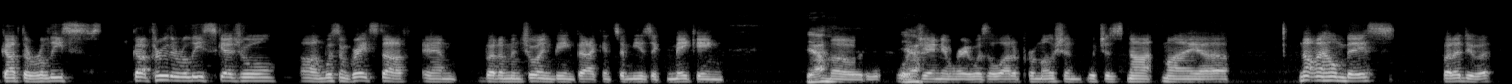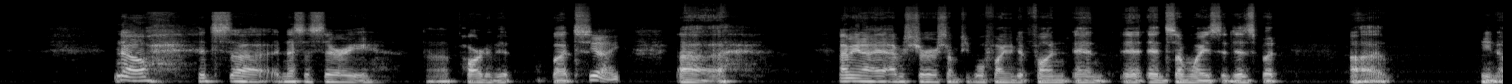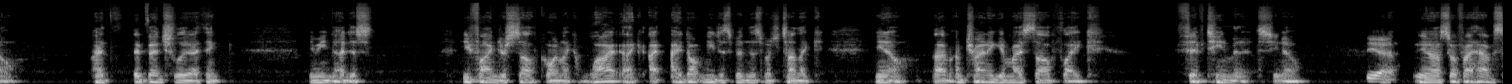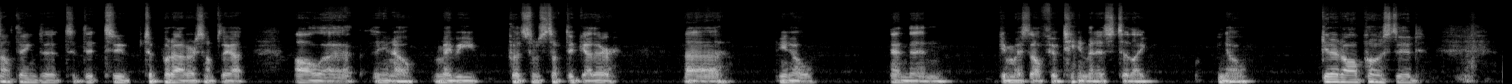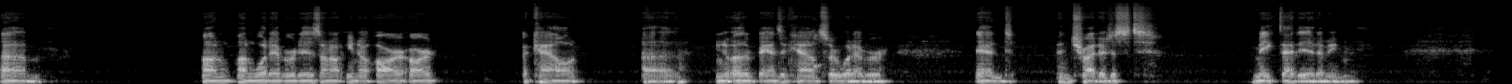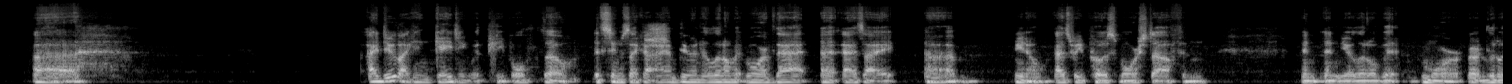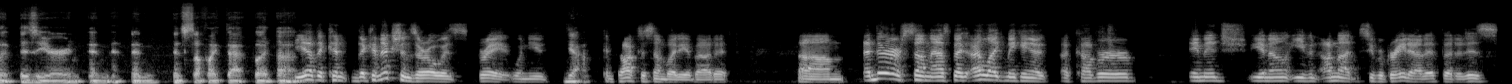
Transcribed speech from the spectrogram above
got the release, got through the release schedule um, with some great stuff, and but I'm enjoying being back into music making Yeah, mode. Where Yeah. January was a lot of promotion, which is not my uh, not my home base, but I do it. no, it's uh, a necessary uh, part of it, but Yeah, uh i mean I, i'm sure some people find it fun and in, in some ways it is but uh you know i eventually i think i mean i just you find yourself going like why like i, I don't need to spend this much time like you know I'm, I'm trying to give myself like 15 minutes you know? Yeah, you know so if i have something to to to to put out or something I, i'll uh you know maybe put some stuff together uh you know and then give myself 15 minutes to like you know get it all posted um on on whatever it is on you know our our account uh you know other bands accounts or whatever and and try to just make that it i mean uh I do like engaging with people, though. It seems like I am doing a little bit more of that uh, as I, um, you know, as we post more stuff and and and you're a little bit more, or a little bit busier and and and, and stuff like that. But uh, yeah. The con- the connections are always great when you yeah, can talk to somebody about it. Um, and there are some aspects I like making a, a cover image, you know, even I'm not super great at it, but it is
